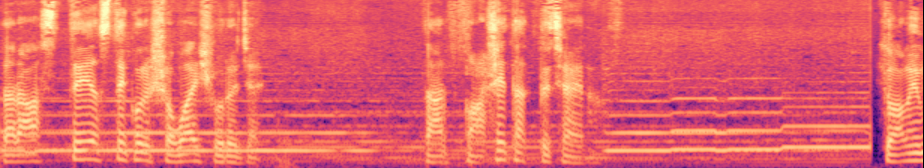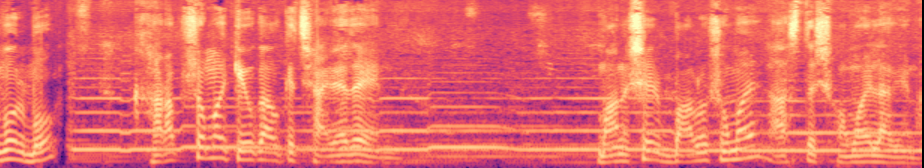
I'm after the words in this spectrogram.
তারা আস্তে আস্তে করে সবাই সরে যায়। তার পাশে থাকতে চায় না। তো আমি বলব, খারাপ সময় কেউ কাউকে ছাইড়া দেয় না। মানুষের ভালো সময় আসতে সময় লাগে না।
